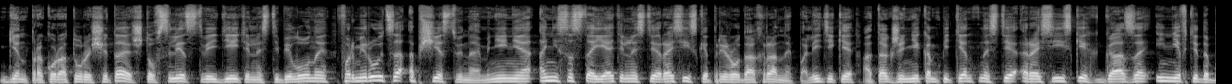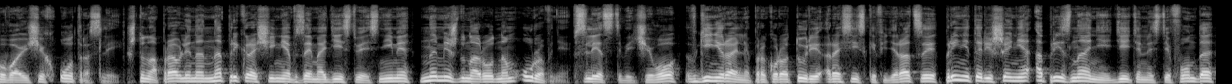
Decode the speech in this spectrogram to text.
Генпрокуратура считает, что вследствие деятельности Белоны формируется общественное мнение о несостоятельности российской природоохранной политики, а также некомпетентности российских газо- и нефтедобывающих отраслей, что направлено на прекращение взаимодействия с ними на международном уровне, вследствие чего в Генеральной прокуратуре Российской Федерации принято решение о признании деятельности фонда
